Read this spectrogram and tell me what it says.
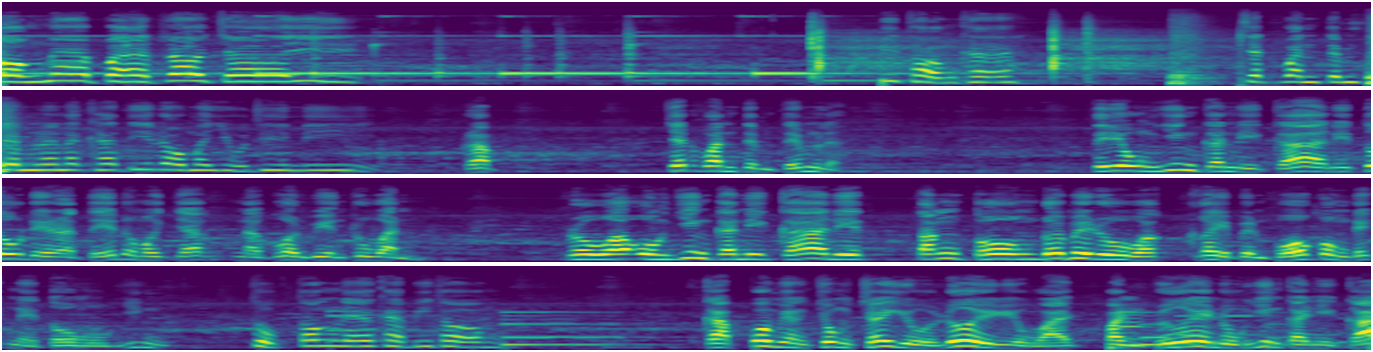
้องหน้าป่าเจ้าใจ พี่ทองคะเจ็ดวันเต็มๆแล้วนะคะ ที่เรามาอยู่ที่นี่ครับเจ็ดวันเต็มๆเลย ตีองค์ยิ่งกนิกานี่ตุกเดรเตออกมาจากนครเวียงทุวัน เพราะว่าองค์ยิ่งกนิกานี่ตั้งตรงโดยไม่รู้ว่าเคยเป็นโผกองเด็กในตรงองค์ยิ่ง ถูกต้องแล้วค่ะพี่ทองกับผมยังจงใช้อยู่เลยว่าปั่นเพื่อให้ลุงยิ่งกนิกา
